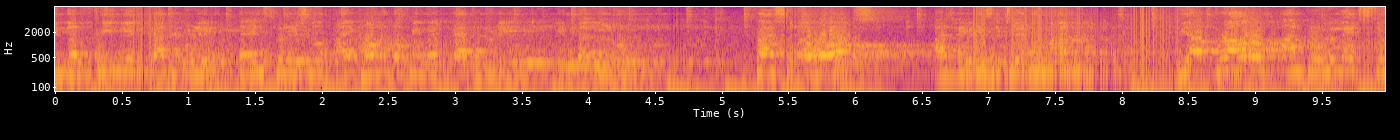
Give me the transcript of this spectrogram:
in the female category, the inspirational icon in the female category in the Lulu Fashion Awards. And ladies and gentlemen, we are proud and privileged to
